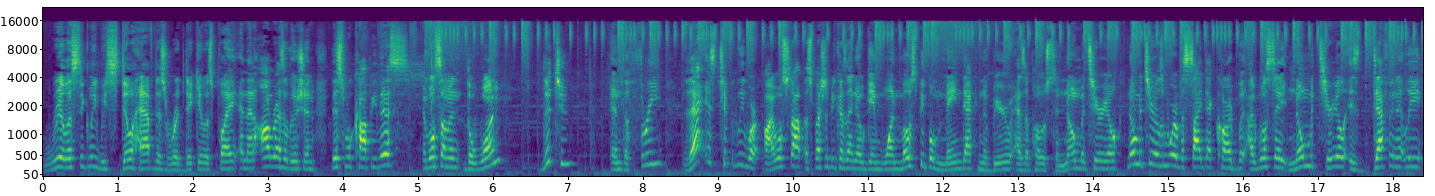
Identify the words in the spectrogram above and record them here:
realistically, we still have this ridiculous play. And then on resolution, this will copy this and we'll summon the one, the two, and the three. That is typically where I will stop, especially because I know game one, most people main deck Nibiru as opposed to no material. No material is more of a side deck card, but I will say no material is definitely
